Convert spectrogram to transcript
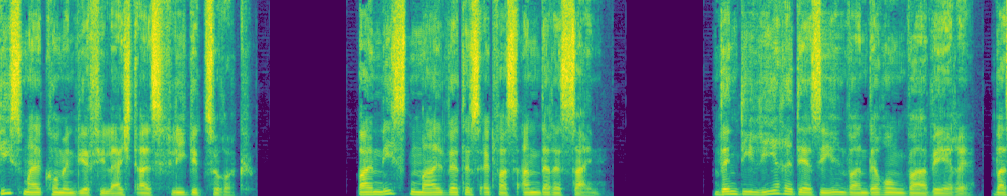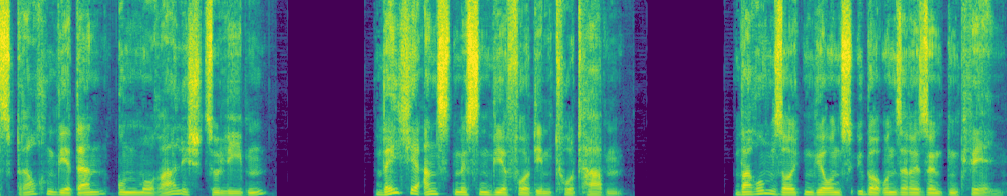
Diesmal kommen wir vielleicht als Fliege zurück. Beim nächsten Mal wird es etwas anderes sein. Wenn die Lehre der Seelenwanderung wahr wäre, was brauchen wir dann, um moralisch zu leben? Welche Angst müssen wir vor dem Tod haben, Warum sollten wir uns über unsere Sünden quälen?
